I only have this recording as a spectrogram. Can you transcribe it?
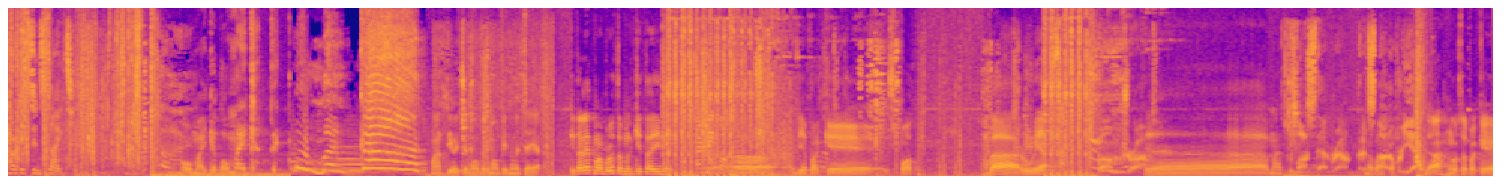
Targets in sight. Oh my god, oh my god Oh my god Mati Ocha mau bro, maafin Ocha ya Kita lihat mah bro teman kita ini eh, Dia pakai spot baru ya. Ya mati nggak apa-apa. Dah, nggak usah pakai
